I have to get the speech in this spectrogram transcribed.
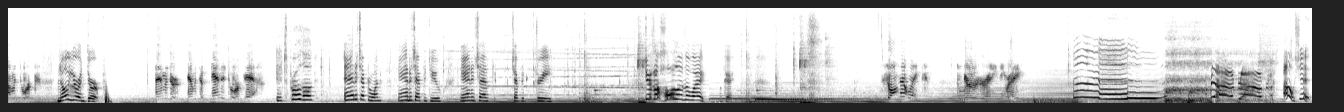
I'm a dork. No, you're a derp. I'm a dork. I'm a dork and a dork. Yeah. It's prologue, and a chapter one, and a chapter two, and a chapter chapter three. There's a hole in the way. Okay. So I'm not like a nerd or anything, right? Blah, blah, blah. Oh shit!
